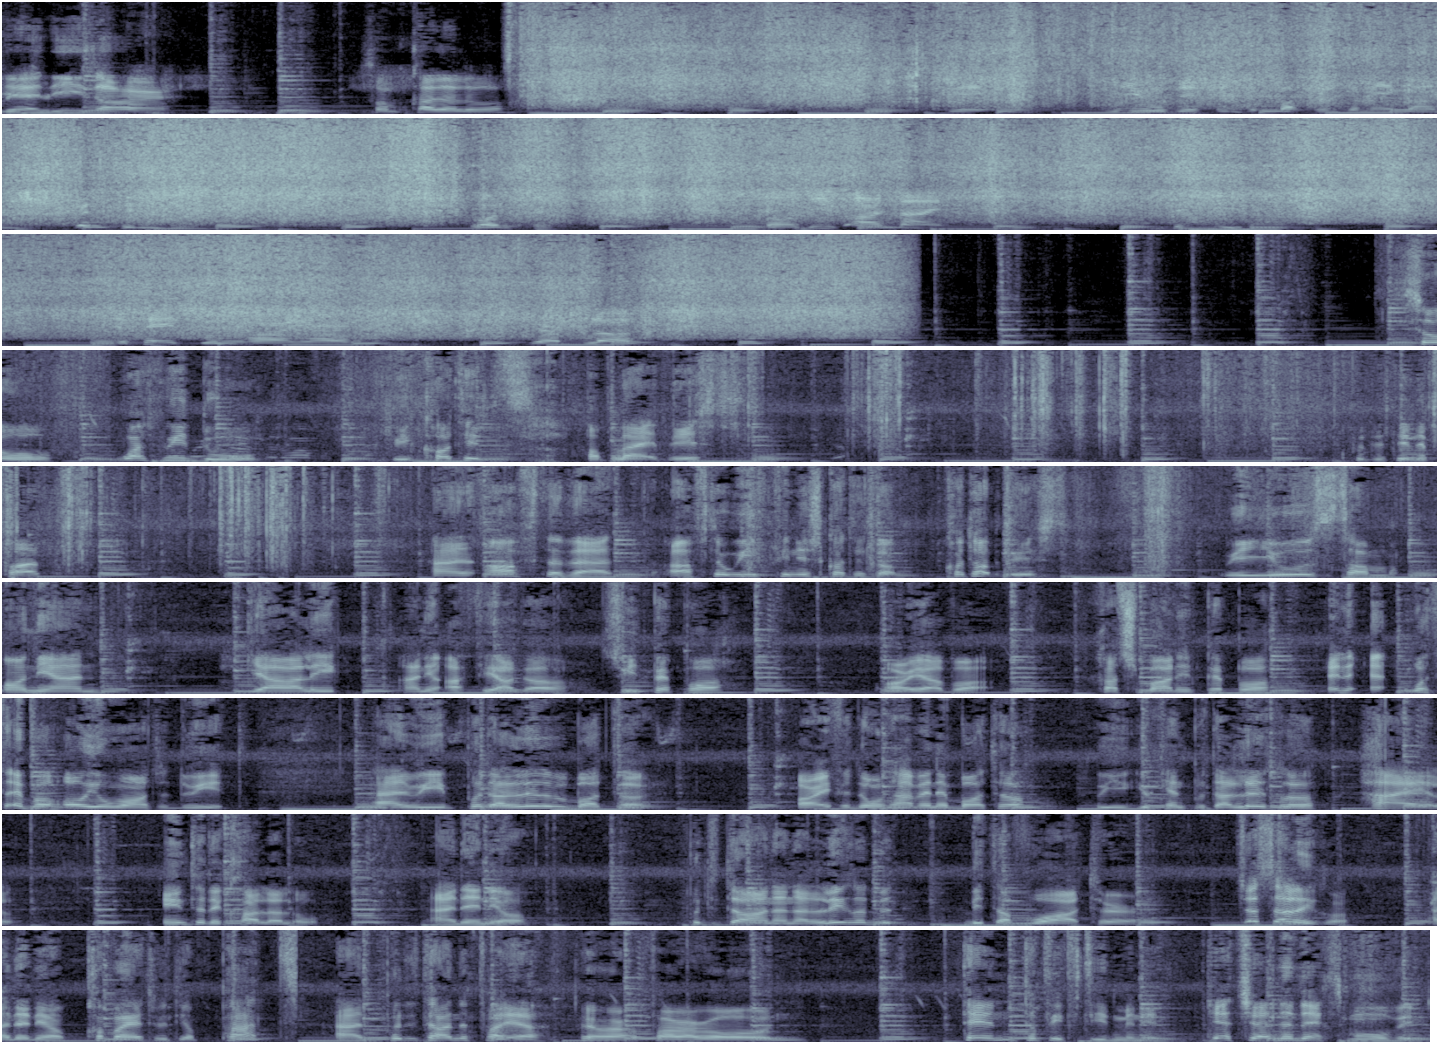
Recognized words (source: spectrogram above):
Yeah, these are some callaloo. We, use this in, the back in Jamaica and West Indies country. So these are nice to eat. They say it's good for your, your blood. So what we do, we cut it up like this, put it in the pot, and after that, after we finish cut it up, cut up this, we use some onion, garlic, and if you have sweet pepper, or you have a scotch bonnet pepper, and eh, whatever all you want to do it. And we put a little butter, or if you don't have any butter, we, you can put a little oil into the callaloo and then you put it on and a little bit, bit of water, just a little. And then you cover it with your pot and put it on the fire for, for around 10 to 15 minutes. Catch you in the next movie.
